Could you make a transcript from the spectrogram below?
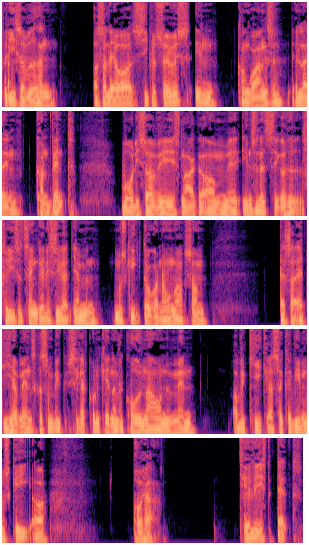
Fordi så ved han... Og så laver Secret Service en konkurrence, eller en konvent, hvor de så vil snakke om øh, internetsikkerhed, fordi så tænker de sikkert, jamen, måske dukker nogen op, som altså er de her mennesker, som vi sikkert kun kender ved kodenavne, men og vi kigger, og så kan vi måske, og prøv her, de har læst alt,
